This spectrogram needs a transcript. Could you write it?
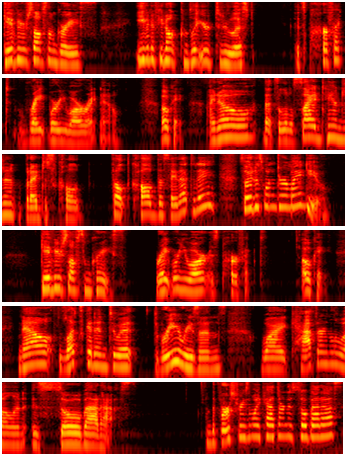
Give yourself some grace. Even if you don't complete your to do list, it's perfect right where you are right now. Okay, I know that's a little side tangent, but I just called felt called to say that today, so I just wanted to remind you. Give yourself some grace. Right where you are is perfect. Okay, now let's get into it. Three reasons why Catherine Llewellyn is so badass. The first reason why Catherine is so badass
